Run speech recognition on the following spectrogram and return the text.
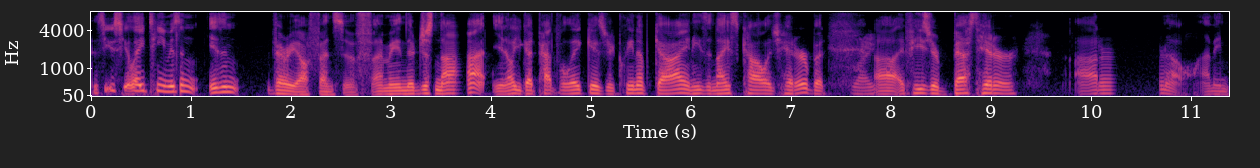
this UCLA team isn't isn't very offensive. I mean, they're just not. You know, you got Pat Valaika as your cleanup guy, and he's a nice college hitter. But Right. uh, if he's your best hitter, I don't know. I mean,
